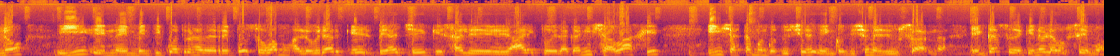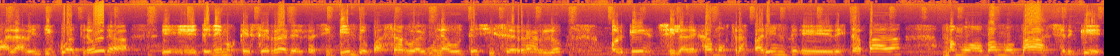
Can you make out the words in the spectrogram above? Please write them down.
¿no? Y en, en 24 horas de reposo vamos a lograr que el pH que sale alto de la canilla baje y ya estamos en, condici- en condiciones de usarla. En caso de que no la usemos a las 24 horas, eh, tenemos que cerrar el recipiente o pasarlo a alguna botella y cerrarlo, porque si la dejamos transparente, eh, destapada, vamos, vamos, va a hacer que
